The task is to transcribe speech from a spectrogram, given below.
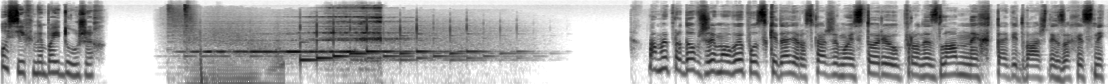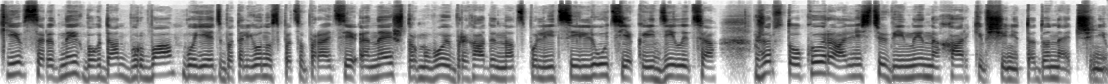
усіх небайдужих. А ми продовжуємо випуск і далі розкажемо історію про незламних та відважних захисників. Серед них Богдан Бурба, боєць батальйону спецоперації ЕНЕЙ штурмової бригади Нацполіції Людь, який ділиться жорстокою реальністю війни на Харківщині та Донеччині.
